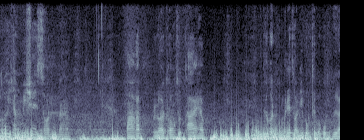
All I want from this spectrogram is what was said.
เอ้ยยังไม่ใช่ซอนนะครับ มาครับร้อยทองสุดท้ายครับ ถ้าเกิดผมไม่ได้ซอนนี่ผมถือว่าผมเกลือ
